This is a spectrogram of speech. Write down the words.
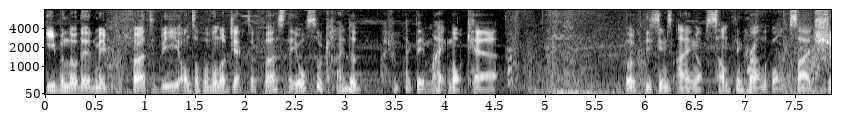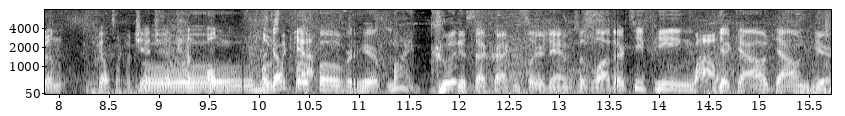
even though they'd maybe prefer to be on top of an objective first, they also kind of, I feel like they might not care. Both these teams eyeing up something around the bottom side. Xun can get on top of Jia Jia, can oh, on close got the gap. Fofo over here. My goodness, that Kraken Slayer damage does a lot. They're TPing Wow. Yagao down here.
